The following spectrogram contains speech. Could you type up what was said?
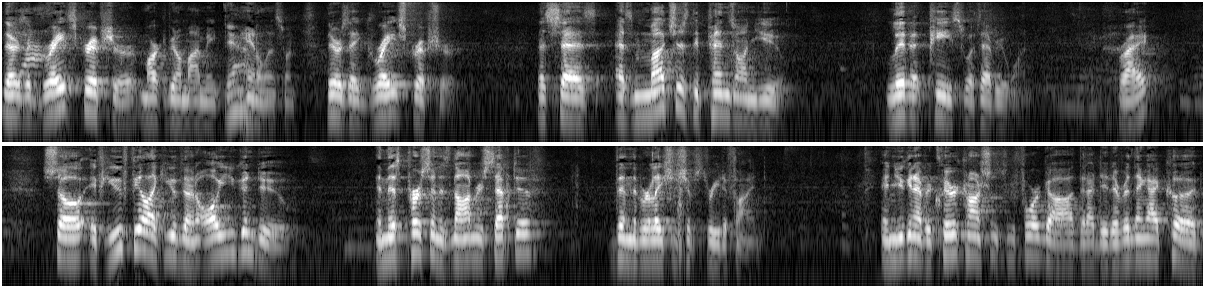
there's a great scripture. Mark, if you don't mind me Yeah. handling this one, there's a great scripture that says, "As much as depends on you, live at peace with everyone." Right. So if you feel like you've done all you can do, and this person is non-receptive, then the relationship's redefined. And you can have a clear conscience before God that I did everything I could,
